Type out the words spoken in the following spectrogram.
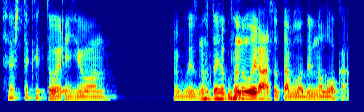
Все ж таки той регіон. Приблизно де минулий раз ота була дивна лока.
